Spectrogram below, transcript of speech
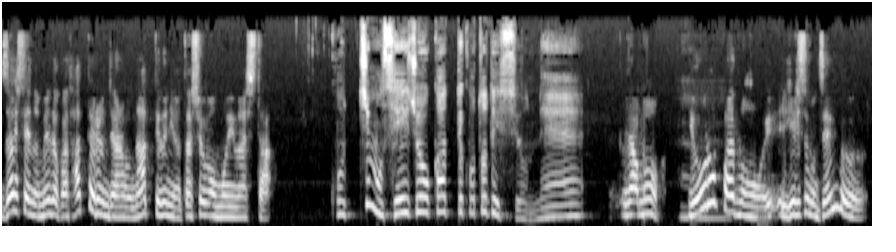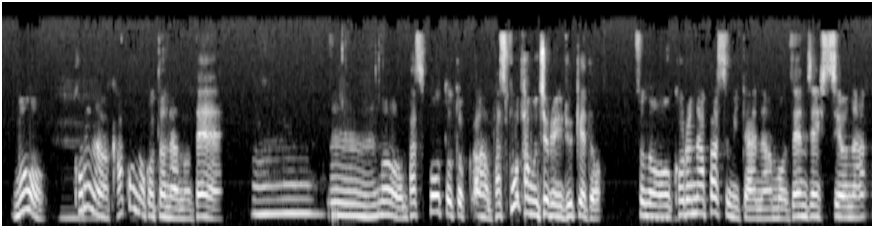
財政の目処が立ってるんだろうなっていうふうに私は思いました。こっちも正常化ってことですよね。いやもう、ヨーロッパもイギリスも全部、もうコロナは過去のことなので、うん、うん、もうパスポートとか、あパスポートはもちろんいるけど、そのコロナパスみたいなもう全然必要な、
